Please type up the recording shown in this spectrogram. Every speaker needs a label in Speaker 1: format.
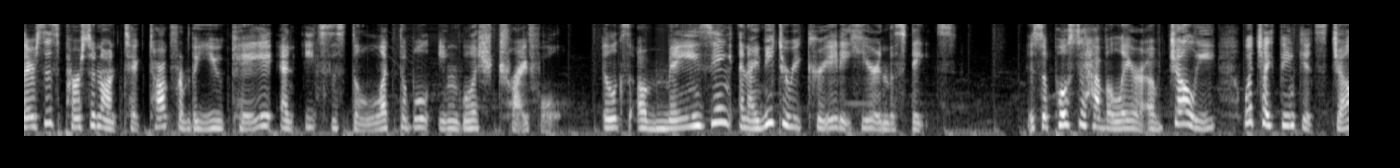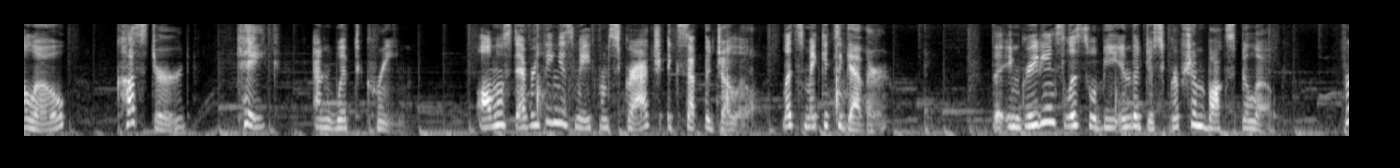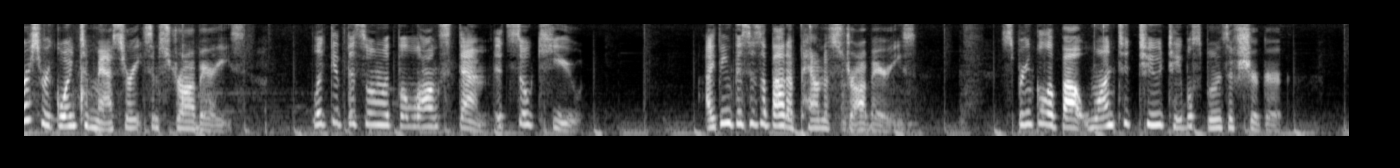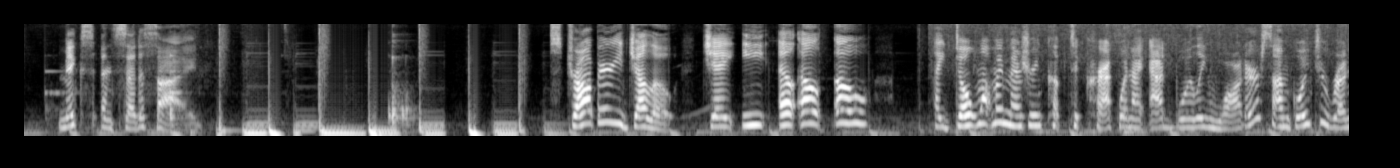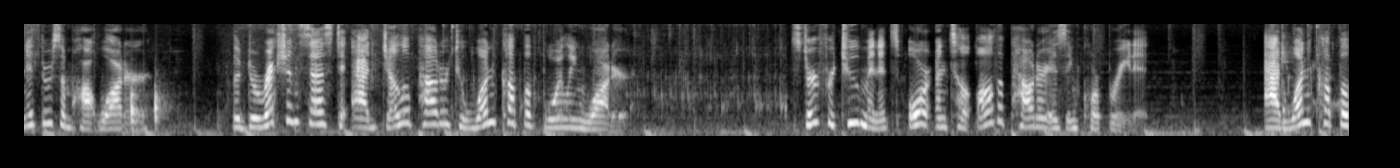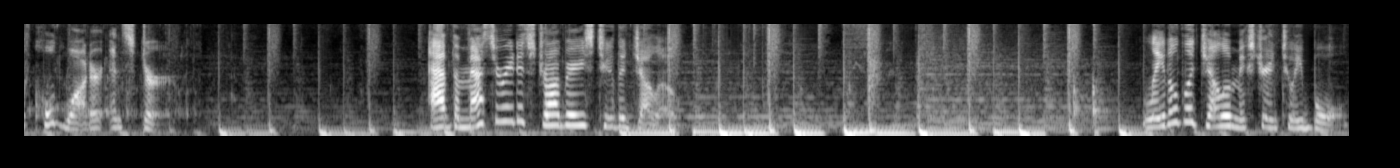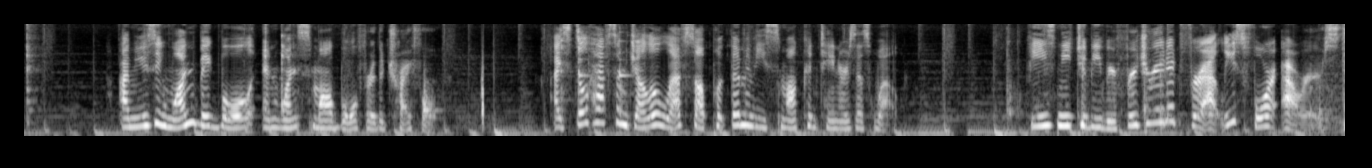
Speaker 1: There's this person on TikTok from the UK and eats this delectable English trifle. It looks amazing and I need to recreate it here in the States. It's supposed to have a layer of jelly, which I think it's jello, custard, cake, and whipped cream. Almost everything is made from scratch except the jello. Let's make it together. The ingredients list will be in the description box below. First, we're going to macerate some strawberries. Look at this one with the long stem. It's so cute. I think this is about a pound of strawberries. Sprinkle about 1 to 2 tablespoons of sugar. Mix and set aside. Strawberry Jello, J E L L O. I don't want my measuring cup to crack when I add boiling water, so I'm going to run it through some hot water. The direction says to add jello powder to 1 cup of boiling water. Stir for 2 minutes or until all the powder is incorporated. Add 1 cup of cold water and stir. Add the macerated strawberries to the jello. Ladle the jello mixture into a bowl. I'm using one big bowl and one small bowl for the trifle. I still have some jello left so I'll put them in these small containers as well. These need to be refrigerated for at least 4 hours.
